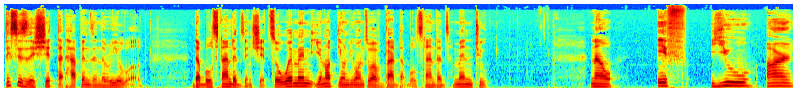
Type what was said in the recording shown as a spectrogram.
This is the shit that happens in the real world. Double standards and shit. So, women, you're not the only ones who have bad double standards, men too. Now, if you are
